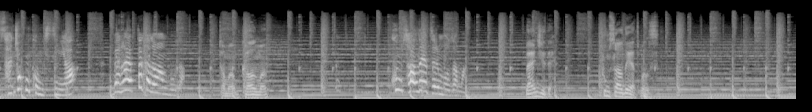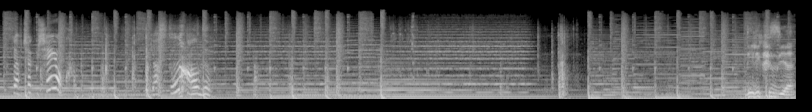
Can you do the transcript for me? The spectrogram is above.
Sen çok mu komiksin ya? Ben hayatta kalamam burada. Tamam kalma. Kumsalda yatarım o zaman. Bence de. Kumsalda yatmalısın. Yapacak bir şey yok. Yastığını aldım. Deli kız ya.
